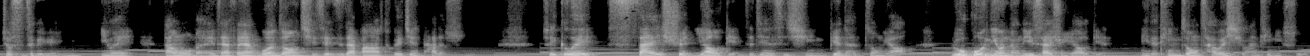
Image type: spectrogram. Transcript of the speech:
就是这个原因。因为当我们在分享过程中，其实也是在帮他推荐他的书。所以各位筛选要点这件事情变得很重要。如果你有能力筛选要点，你的听众才会喜欢听你说。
